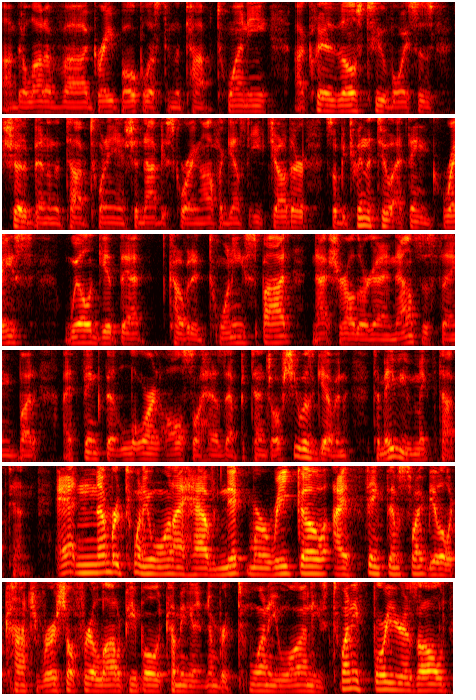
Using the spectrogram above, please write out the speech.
Um, there are a lot of uh, great vocalists in the top 20. Uh, clearly, those two voices should have been in the top 20 and should not be scoring off against each other. So, between the two, I think Grace will get that coveted 20 spot. Not sure how they're going to announce this thing, but I think that Lauren also has that potential, if she was given, to maybe even make the top 10. At number 21, I have Nick Merico. I think this might be a little controversial for a lot of people coming in at number 21. He's 24 years old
